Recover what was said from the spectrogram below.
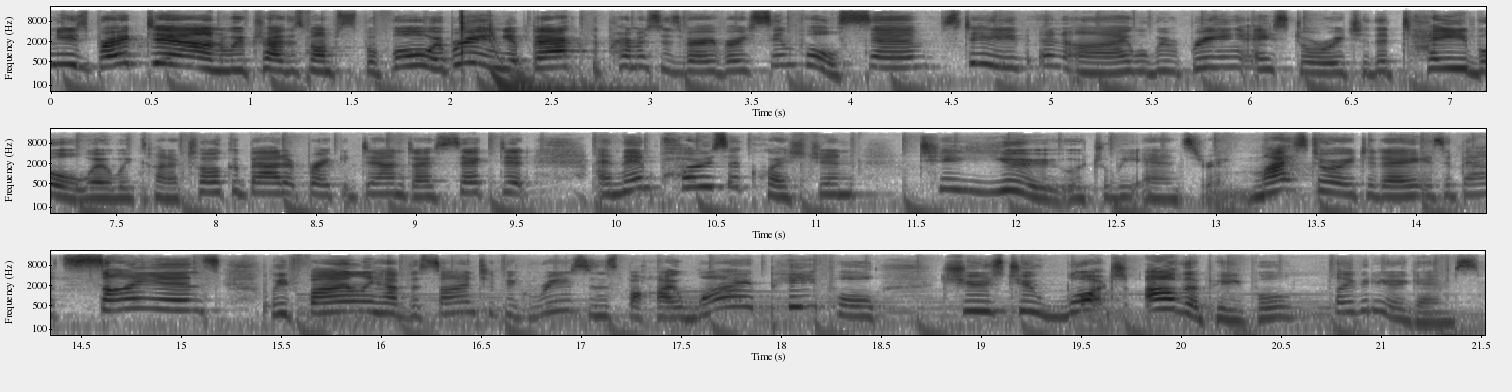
News Breakdown. We've tried this once before. We're bringing it back. The premise is very, very simple. Sam, Steve, and I will be bringing a story to the table where we kind of talk about it, break it down, dissect it, and then pose a question to you, which we'll be answering. My story today is about science. We finally have the scientific reasons behind why people choose to watch other people play video games.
